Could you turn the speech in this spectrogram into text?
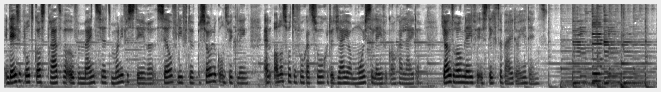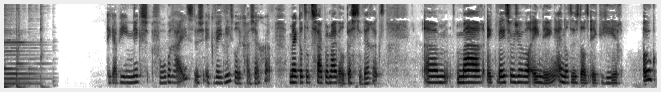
In deze podcast praten we over mindset, manifesteren, zelfliefde, persoonlijke ontwikkeling en alles wat ervoor gaat zorgen dat jij jouw mooiste leven kan gaan leiden. Jouw droomleven is dichterbij dan je denkt. Ik heb hier niks voorbereid, dus ik weet niet wat ik ga zeggen. Ik merk dat dat vaak bij mij wel het beste werkt. Um, maar ik weet sowieso wel één ding, en dat is dat ik hier ook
